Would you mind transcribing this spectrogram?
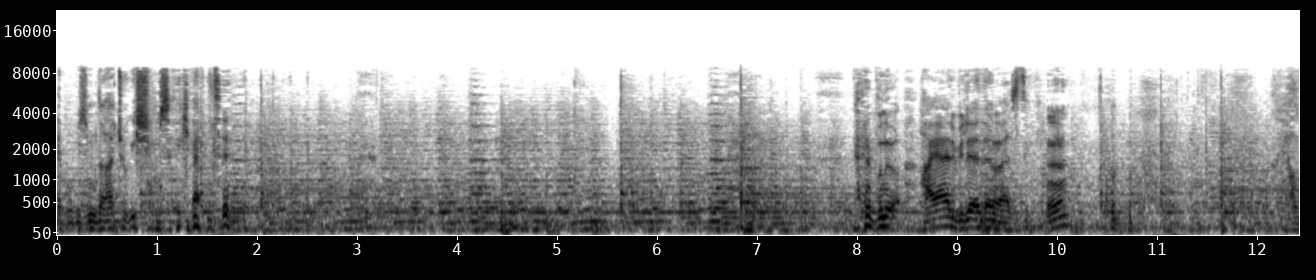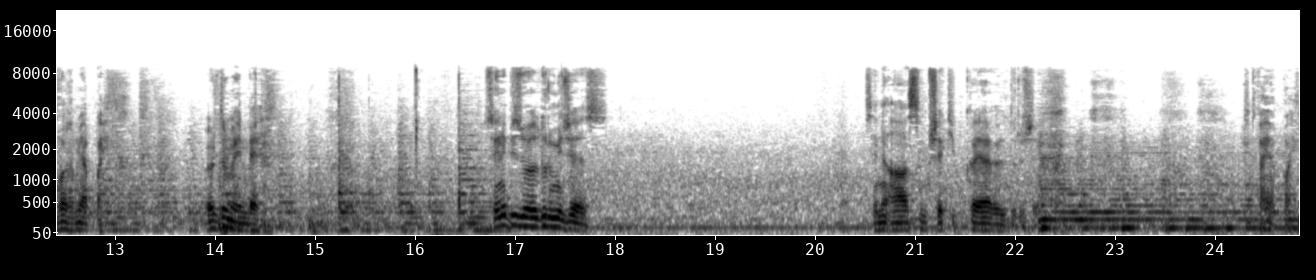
E bu bizim daha çok işimize geldi. Yani bunu hayal bile edemezdik. Hı? Yalvarırım yapmayın. Öldürmeyin beni. Seni biz öldürmeyeceğiz. Seni Asım Şekip Kaya öldürecek. Lütfen yapmayın.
